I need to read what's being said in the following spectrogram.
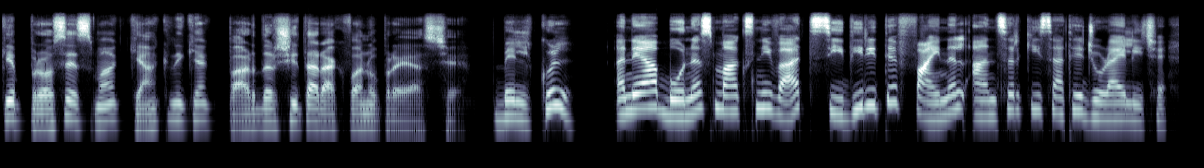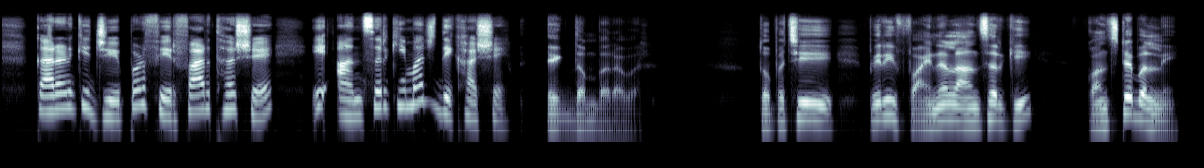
કે પ્રોસેસમાં ક્યાંક ને ક્યાંક પારદર્શિતા રાખવાનો પ્રયાસ છે. બિલકુલ. અને આ બોનસ માર્ક્સની વાત સીધી રીતે ફાઇનલ આન્સર કી સાથે જોડાયેલી છે કારણ કે જે પણ ફેરફાર થશે એ આન્સર કીમાં જ દેખાશે. એકદમ બરાબર. તો પછી પેલી ફાઇનલ આન્સર કી કોન્સ્ટેબલની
